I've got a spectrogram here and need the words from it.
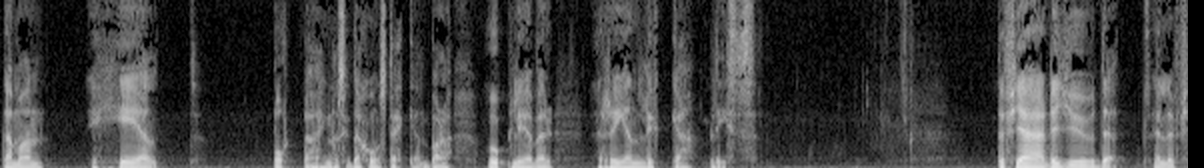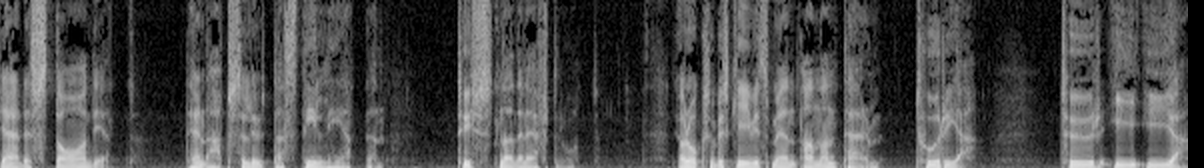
där man är helt borta inom citationstecken, bara upplever ren lycka, bliss. Det fjärde ljudet, eller fjärde stadiet, det är den absoluta stillheten, tystnaden efteråt. Det har också beskrivits med en annan term, turja, tur-i-ya,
